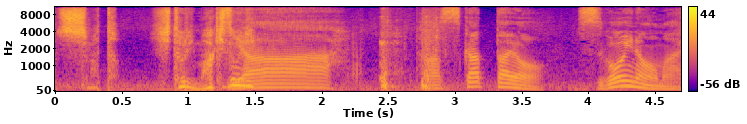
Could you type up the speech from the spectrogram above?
しまった。一人巻きい添えに。やー助かったよ。すごいなお前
